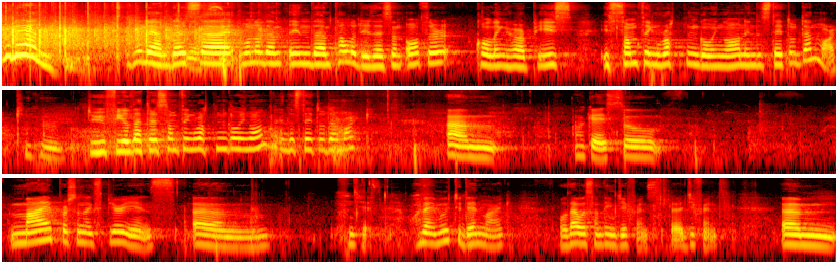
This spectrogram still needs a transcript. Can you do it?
Julienne, Julienne, there's uh, one of them in the anthology. There's an author calling her piece "Is something rotten going on in the state of Denmark?" Do you feel that there's something rotten going on in the state of Denmark? Um, okay, so my personal experience, um, yes, when I moved to Denmark, well, that was something different. Uh, different. Um,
